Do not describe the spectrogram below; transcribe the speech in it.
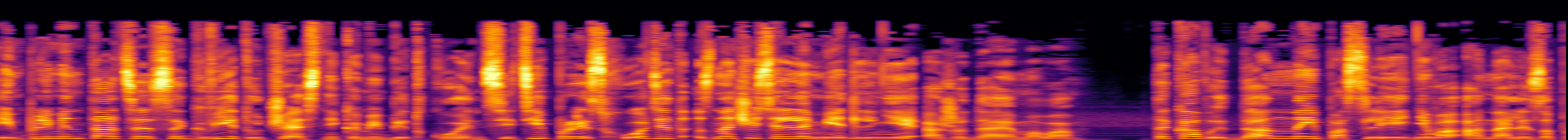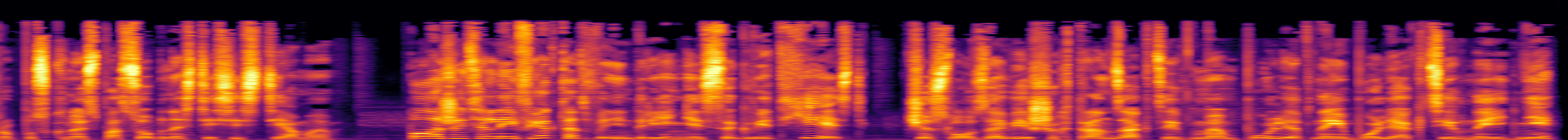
Имплементация Segwit участниками биткоин-сети происходит значительно медленнее ожидаемого. Таковы данные последнего анализа пропускной способности системы. Положительный эффект от внедрения Segwit есть. Число зависших транзакций в мемпуле в наиболее активные дни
